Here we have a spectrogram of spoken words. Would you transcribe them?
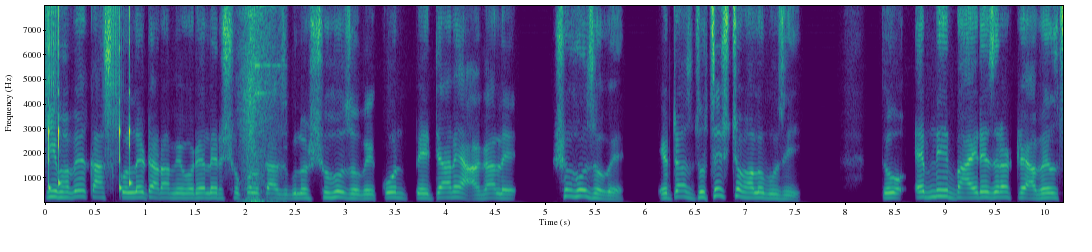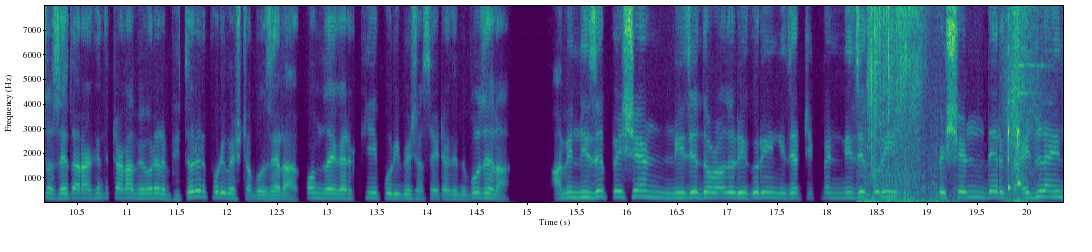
কীভাবে কাজ করলে টারা মেমোরিয়ালের সকল কাজগুলো সহজ হবে, কোন পেটারে আগালে সহজ হবে, এটা যথেষ্ট ভালো বুঝি। তো এমনি বাইরে যারা ট্রাভেলস আছে, তারা কিন্তু টাটা মেমোরিয়ালের ভিতরের পরিবেশটা বোঝে না, কোন জায়গার কি পরিবেশ আছে এটা কিন্তু বোঝে না। আমি নিজে পেশেন্ট নিজে দৌড়াদৌড়ি করি, নিজে ট্রিটমেন্ট নিজে করি পেশেন্টদের গাইডলাইন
